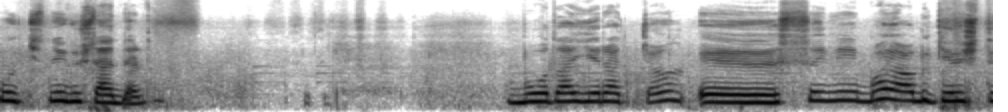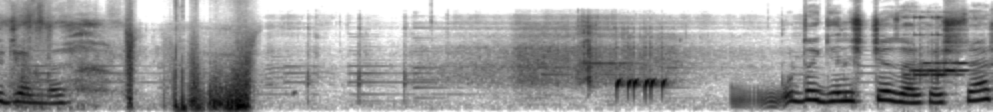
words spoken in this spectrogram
Bu ikisini güçlendirdim. Bu odayı yere atacağım. Ee, seni bayağı bir geliştireceğim ben. Burada gelişeceğiz arkadaşlar.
